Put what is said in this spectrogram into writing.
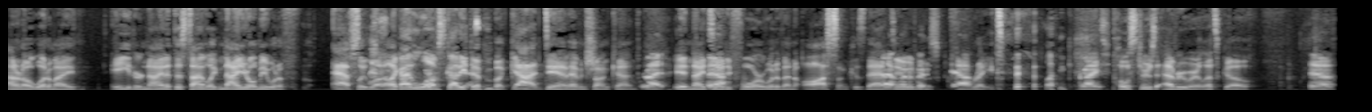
I don't know, what am I eight or nine at this time? Like nine year old me would have absolutely loved. Like I love Scottie yes. Pippen, but god damn, having Shawn Kemp right. in 1994 yeah. would have been awesome because that, that dude been, was yeah. great. like right. posters everywhere. Let's go. Yeah.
